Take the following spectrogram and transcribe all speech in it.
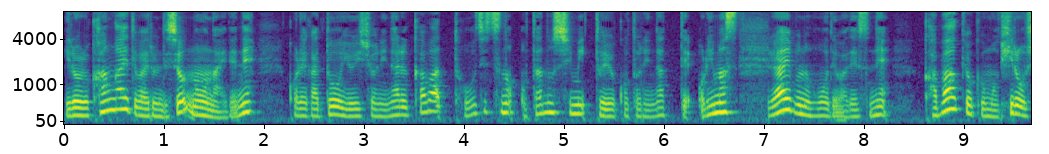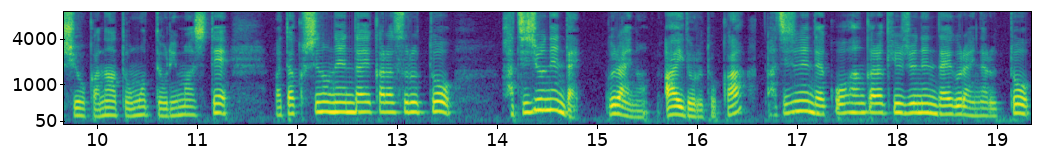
いろいろ考えてはいるんですよ。脳内でね。これがどういう衣装になるかは当日のお楽しみということになっております。ライブの方ではですねカバー曲も披露しようかなと思っておりまして私の年代からすると80年代ぐらいのアイドルとか80年代後半から90年代ぐらいになると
